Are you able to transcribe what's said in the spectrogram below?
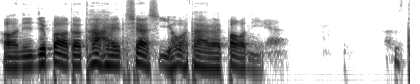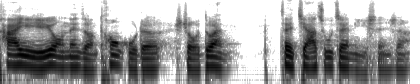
啊，你就报他，他还下次以后他还来报你，他也用那种痛苦的手段再加诸在你身上。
